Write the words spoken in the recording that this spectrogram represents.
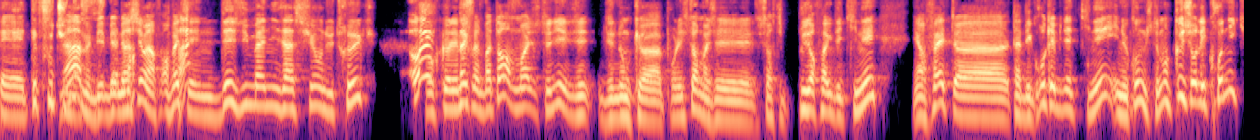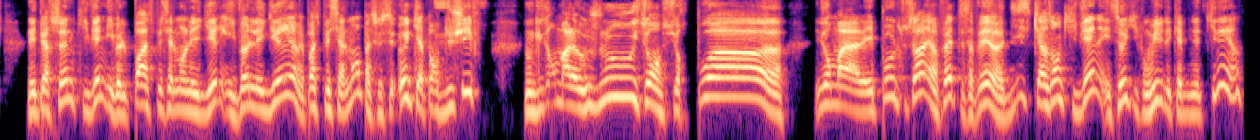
t'es es foutu. Ah mais bien, bien sûr, en fait c'est une déshumanisation du truc pour que les mecs prennent pas temps. Moi, je te dis, j'ai, donc euh, pour l'histoire, moi j'ai sorti plusieurs fois avec des kinés. Et en fait, euh, tu as des gros cabinets de kinés, ils ne comptent justement que sur les chroniques. Les personnes qui viennent, ils veulent pas spécialement les guérir, ils veulent les guérir, mais pas spécialement parce que c'est eux qui apportent du chiffre. Donc ils ont mal aux genoux, ils sont en surpoids, euh, ils ont mal à l'épaule, tout ça. Et en fait, ça fait 10, 15 ans qu'ils viennent et c'est eux qui font vivre les cabinets de kiné, hein,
